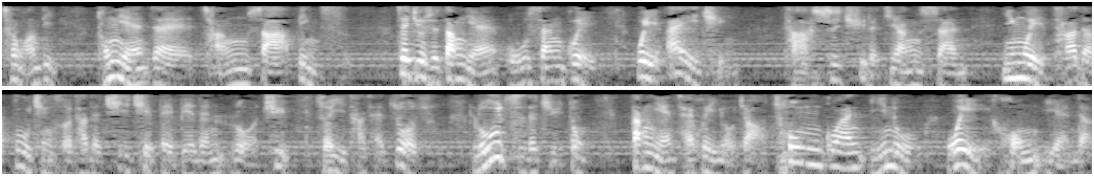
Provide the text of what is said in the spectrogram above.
称皇帝。同年在长沙病死，这就是当年吴三桂为爱情，他失去了江山，因为他的父亲和他的妻妾被别人裸去，所以他才做出如此的举动。当年才会有叫冲冠一怒为红颜的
